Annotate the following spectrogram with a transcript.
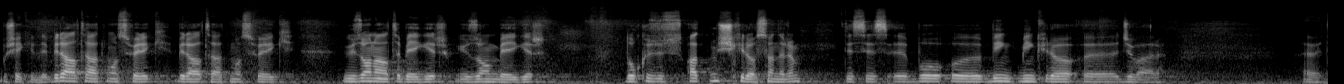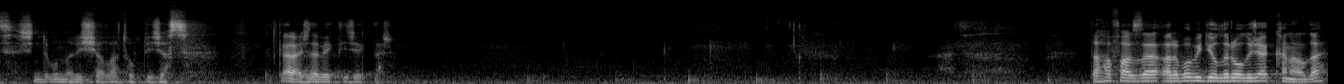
Bu şekilde 1.6 atmosferik, 1.6 atmosferik, 116 beygir, 110 beygir, 960 kilo sanırım siz e, bu e, bin, bin kilo e, civarı. Evet şimdi bunları inşallah toplayacağız. Garajda bekleyecekler. Daha fazla araba videoları olacak kanalda.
